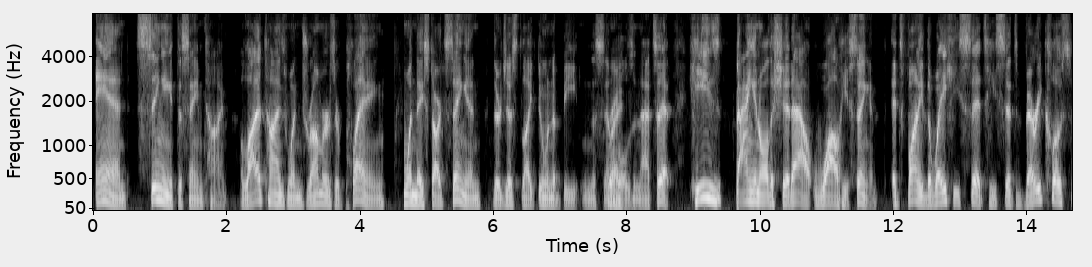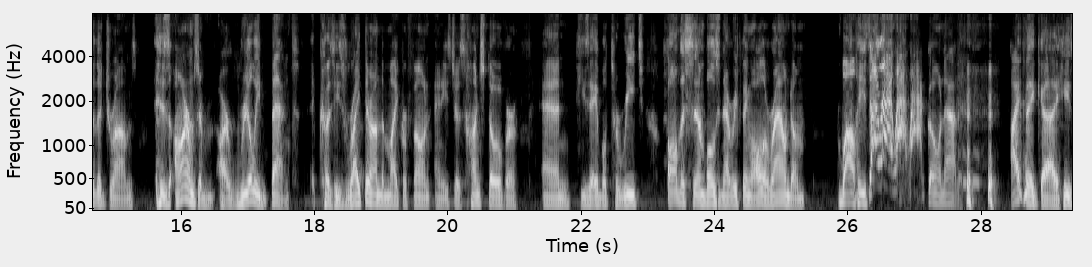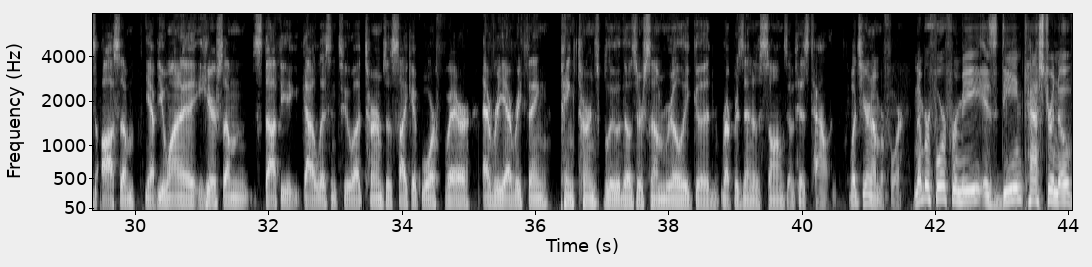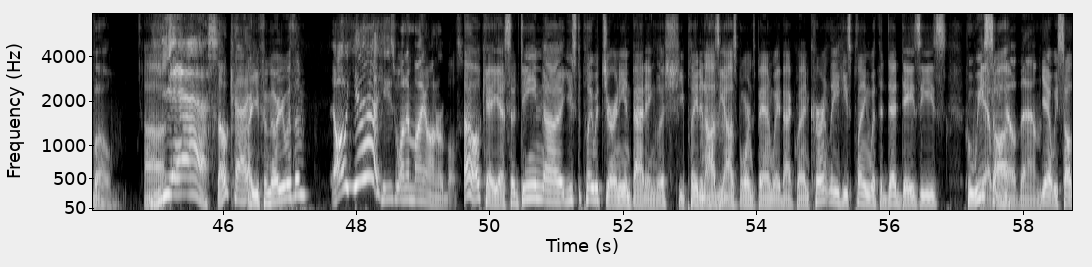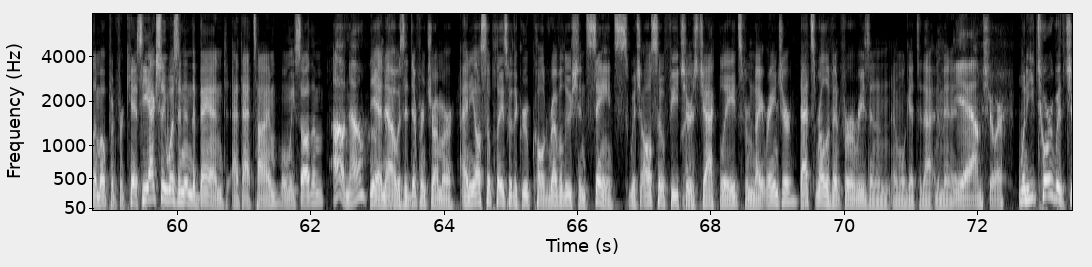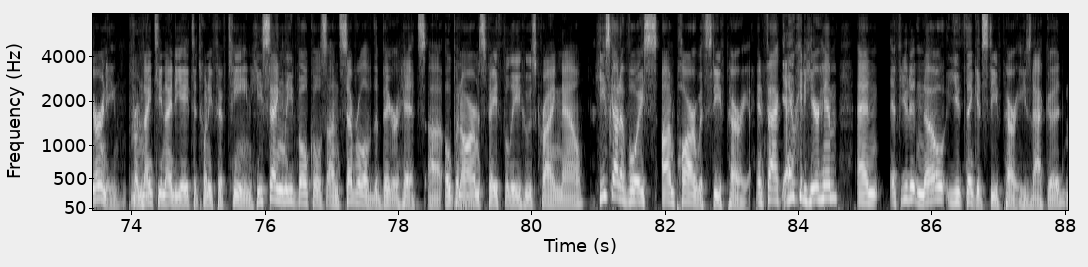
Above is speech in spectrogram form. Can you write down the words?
and singing at the same time. A lot of times when drummers are playing, when they start singing, they're just like doing the beat and the cymbals and that's it. He's banging all the shit out while he's singing. It's funny the way he sits, he sits very close to the drums. His arms are, are really bent because he's right there on the microphone and he's just hunched over and he's able to reach all the cymbals and everything all around him while he's "Ah, rah, rah, rah," going at it. I think uh, he's awesome. Yeah, if you want to hear some stuff, you got to listen to uh, Terms of Psychic Warfare, Every Everything, Pink Turns Blue. Those are some really good representative songs of his talent. What's your number four? Number four for me is Deen Castronovo. Uh, yes. Okay. Are you familiar with him? Oh, yeah. He's one of my honorables. Oh, okay, yeah. So Deen uh, used to play with Journey in Bad English. He played in Mm-hmm. Ozzy Osbourne's band way back when. Currently, he's playing with the Dead Daisies, who we Yeah, we saw. know them. Yeah, we saw them open for Kiss. He actually wasn't in the band at that time when we saw them. Oh, no? Yeah, no, it was a different drummer. And he also plays with a group called Revolution Saints, which also features Jack Blades from Night Ranger. That's relevant for a reason, and, and we'll get to that in a minute. Yeah, I'm sure. When he toured with Journey from 1998 to 2015, he sang lead vocals on several of the bigger hits uh, Open Arms, Faithfully, Who's Crying Now. He's got a voice on par with Steve Perry. In fact, Yeah. you could hear him, and if you didn't know, you'd think it's Steve Perry. He's that good.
